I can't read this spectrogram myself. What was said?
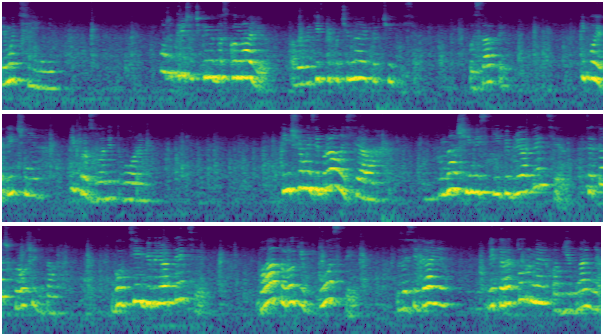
емоційні, може трішечки недосконалі, але ви тільки починаєте вчитися писати і поетичні, і прозові твори. І що ми зібралися в нашій міській бібліотеці, це теж хороший знак. Бо в цій бібліотеці багато років поспіль засідає літературне об'єднання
